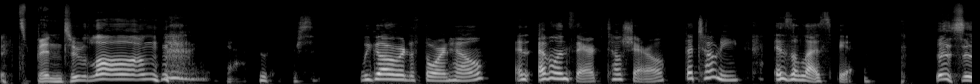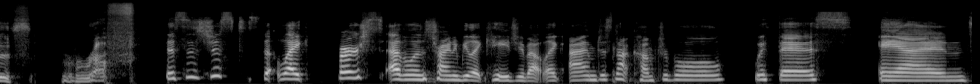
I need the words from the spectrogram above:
It's been too long. yeah, who cares? We go over to Thornhill, and Evelyn's there to tell Cheryl that Tony is a lesbian. This is rough. This is just like first Evelyn's trying to be like cagey about like I'm just not comfortable with this, and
